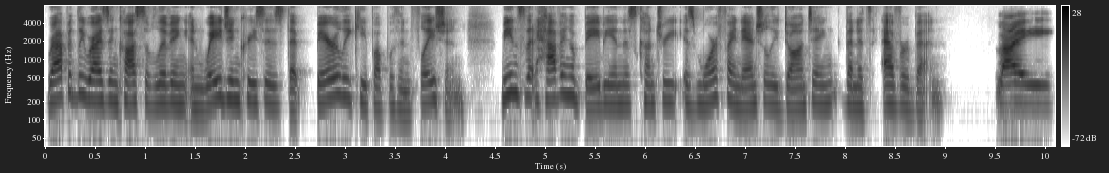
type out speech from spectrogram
Rapidly rising costs of living and wage increases that barely keep up with inflation means that having a baby in this country is more financially daunting than it's ever been. Like,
